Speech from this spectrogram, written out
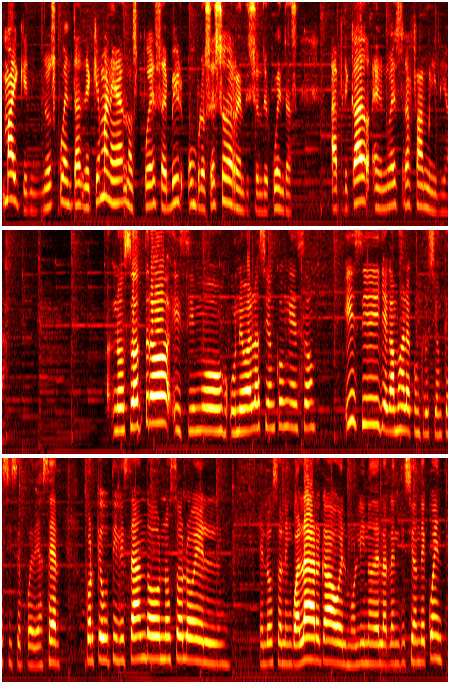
Michael nos cuenta de qué manera nos puede servir un proceso de rendición de cuentas aplicado en nuestra familia. Nosotros hicimos una evaluación con eso y sí llegamos a la conclusión que sí se puede hacer, porque utilizando no solo el, el oso lengua larga o el molino de la rendición de cuentas,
